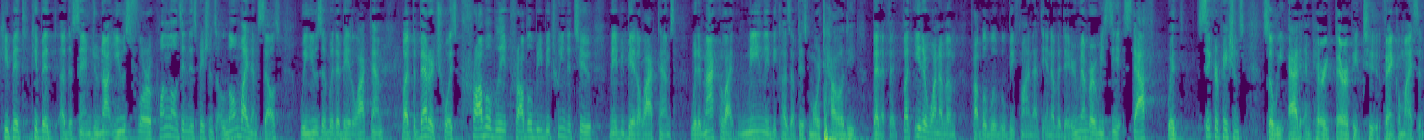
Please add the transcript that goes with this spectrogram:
Keep it, keep it uh, the same. Do not use fluoroquinolones in these patients alone by themselves. We use it with a beta-lactam, but the better choice probably, probably between the two, maybe beta-lactams with a macrolide, mainly because of this mortality benefit. But either one of them probably will be fine at the end of the day. Remember, we see staph with sicker patients, so we add empiric therapy to vancomycin.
